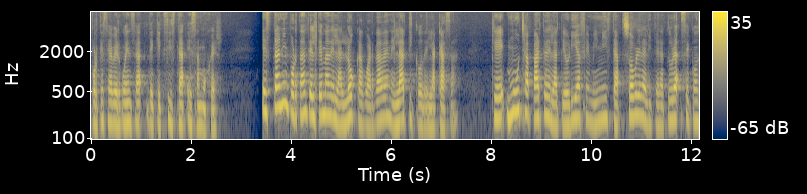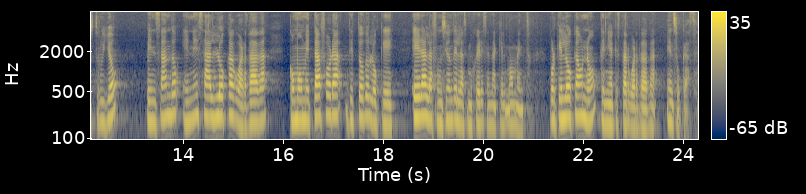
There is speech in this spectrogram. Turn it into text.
porque se avergüenza de que exista esa mujer. Es tan importante el tema de la loca guardada en el ático de la casa que mucha parte de la teoría feminista sobre la literatura se construyó pensando en esa loca guardada como metáfora de todo lo que era la función de las mujeres en aquel momento, porque loca o no tenía que estar guardada en su casa.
